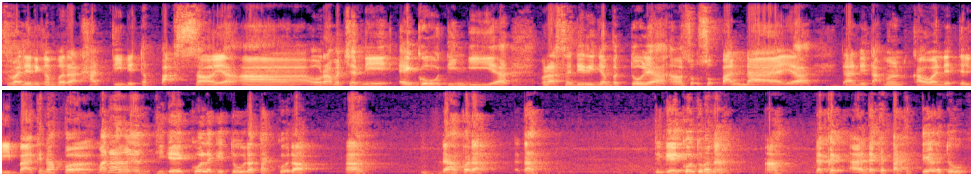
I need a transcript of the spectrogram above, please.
Sebab dia dengan berat hati. Dia terpaksa ya. Aa, orang macam ni ego tinggi ya. Merasa dirinya betul ya. Aa, sok-sok pandai ya. Dan dia tak mahu kawan dia terlibat. Kenapa? Mana yang tiga ekor lagi tu? Dah takut dah? Ha? Dah apa dah? Tak tiga ekor tu mana? Ha? Dah ke, dah ketak-ketil lah tu.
